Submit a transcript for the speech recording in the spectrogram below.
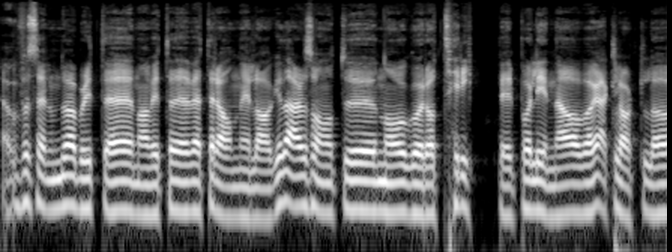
Ja, for Selv om du har blitt en av veteranene i laget, er det sånn at du nå går og tripper på linja og er klar til å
